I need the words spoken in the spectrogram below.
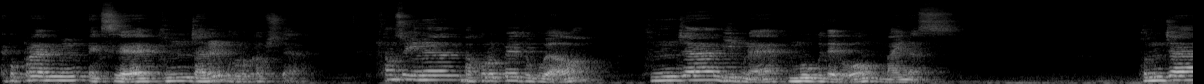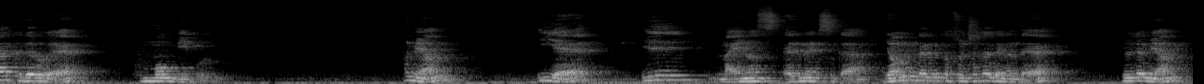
f'x의 분자를 보도록 합시다. 상수 2는 밖으로 빼두고요. 분자 미분의 분모 그대로 마이너스 분자 그대로의 분모 미분 하면 2에 1 마이너스 lnx가 0 되는 값을 찾아야 되는데 그러려면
